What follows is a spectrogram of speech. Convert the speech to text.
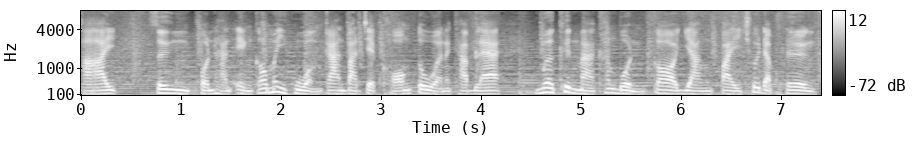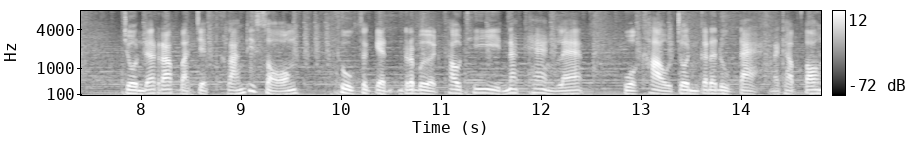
ท้าย ซึ่งพลทหารเองก็ไม่ห่วงการบาดเจ็บของตัวนะครับและเมื่อขึ้นมาข้างบนก็ยังไปช่วยดับเพลิง จนได้รับบาดเจ็บครั้งที่สองถูกสะเก็ดระเบิดเข้าที่หน้าแข้งและหัวเข่าจนกระดูกแตกนะครับ ต้อง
